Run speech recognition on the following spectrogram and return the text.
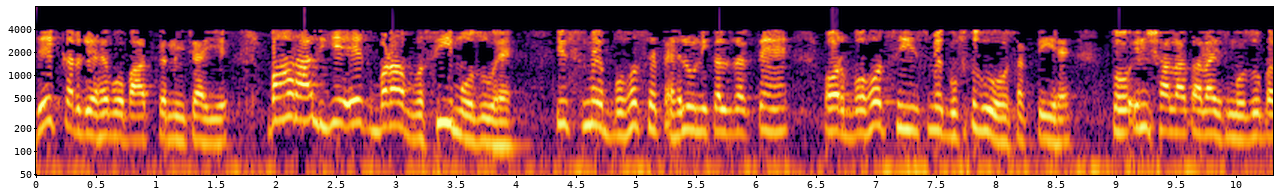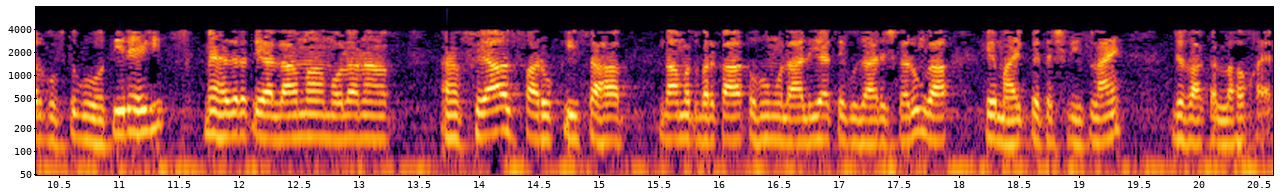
دیکھ کر جو ہے وہ بات کرنی چاہیے۔ بہرحال یہ ایک بڑا وسیع موضوع ہے۔ اس میں بہت سے پہلو نکل سکتے ہیں اور بہت سی اس میں گفتگو ہو سکتی ہے۔ تو ان شاء اللہ تعالیٰ اس موضوع پر گفتگو ہوتی رہے گی۔ میں حضرت علامہ مولانا فیاض فاروقی صاحب، دامت برکات ملالیہ سے گزارش کروں گا کہ مائک پہ تشریف لائیں۔ جزاک اللہ خیر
